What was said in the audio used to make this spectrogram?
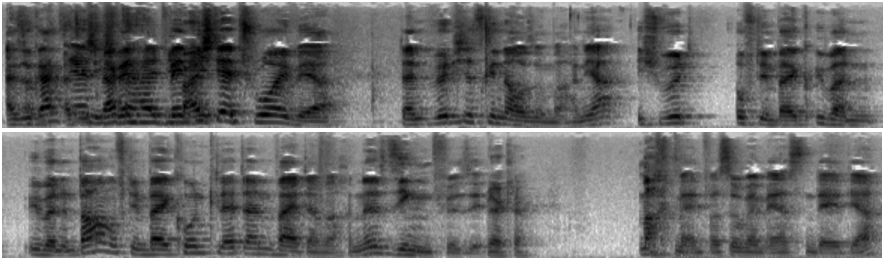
Also Ähm, ganz also ich ehrlich, wenn, halt, wenn ich der Troy wäre, dann würde ich das genauso machen, ja? Ich würde auf den Balk über, über einen Baum auf den Balkon klettern, weitermachen, ne? Singen für sie. Ja, klar. Macht man etwas so beim ersten Date, ja?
